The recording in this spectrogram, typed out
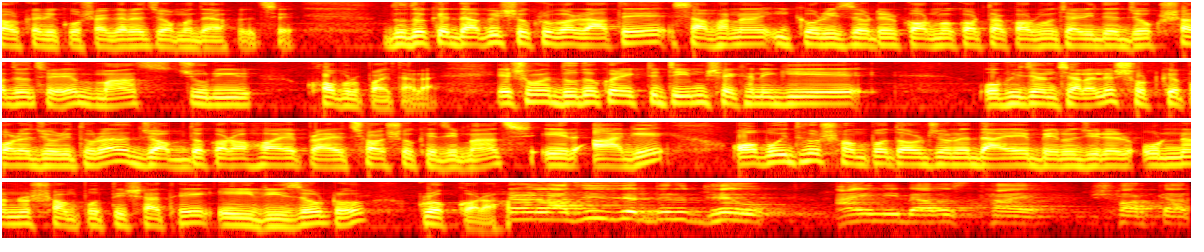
সরকারি কোষাগারে জমা দেওয়া হয়েছে। দুদকের দাবি, শুক্রবার রাতে সাভানা ইকো রিসোর্টের কর্মকর্তা কর্মচারীদের যোগসাজছে মাছ চুরির খবর পায় তারা। এ সময় দুদকের একটি টিম সেখানে গিয়ে অভিযান চালালে সটকে পড়ে জড়িতরা। জব্দ করা হয় প্রায় ছয়শো কেজি মাছ। এর আগে অবৈধ সম্পদ অর্জনের দায়ে বেনজিরের অন্যান্য সম্পত্তির সাথে এই রিসোর্টও ক্রোক করা হয়। বিরুদ্ধেও আইনি ব্যবস্থায় সরকার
